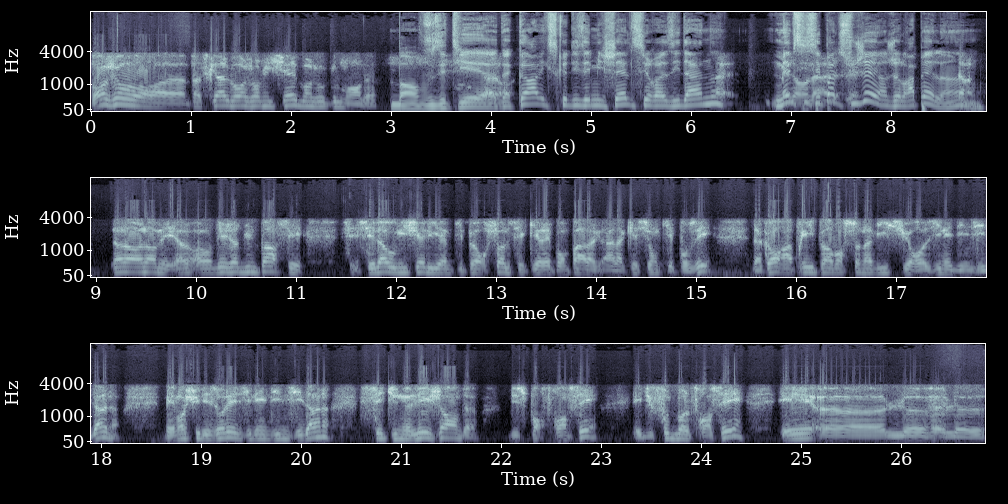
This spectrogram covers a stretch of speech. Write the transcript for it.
Bonjour euh, Pascal, bonjour Michel, bonjour tout le monde. Bon, vous étiez euh, d'accord avec ce que disait Michel sur euh, Zidane? Même si c'est pas le sujet, hein, je le rappelle. hein. Non, non, non, mais alors, alors, déjà d'une part, c'est là où Michel il est un petit peu hors sol, c'est qu'il répond pas à la, à la question qui est posée, d'accord? Après, il peut avoir son avis sur euh, Zinedine Zidane, mais moi je suis désolé, Zinedine Zidane, c'est une légende du sport français et du football français, et euh, le, le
